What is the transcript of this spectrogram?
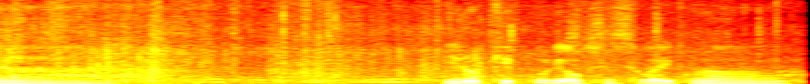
야 이렇게 꿀이 없을 수가 있구나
